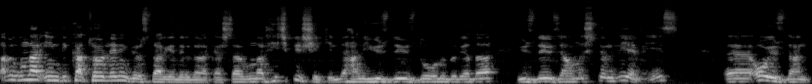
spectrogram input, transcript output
Tabii bunlar indikatörlerin göstergeleridir arkadaşlar. Bunlar hiçbir şekilde hani %100 doğrudur ya da %100 yanlıştır diyemeyiz. Ee, o yüzden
